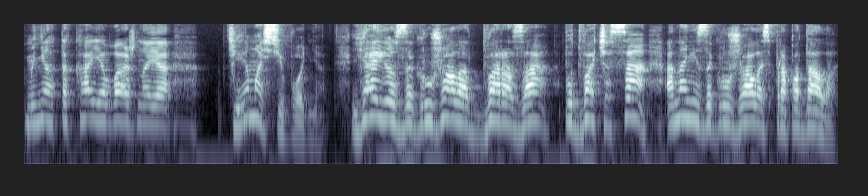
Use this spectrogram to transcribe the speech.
у меня такая важная тема сегодня. Я ее загружала два раза, по два часа. Она не загружалась, пропадала.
